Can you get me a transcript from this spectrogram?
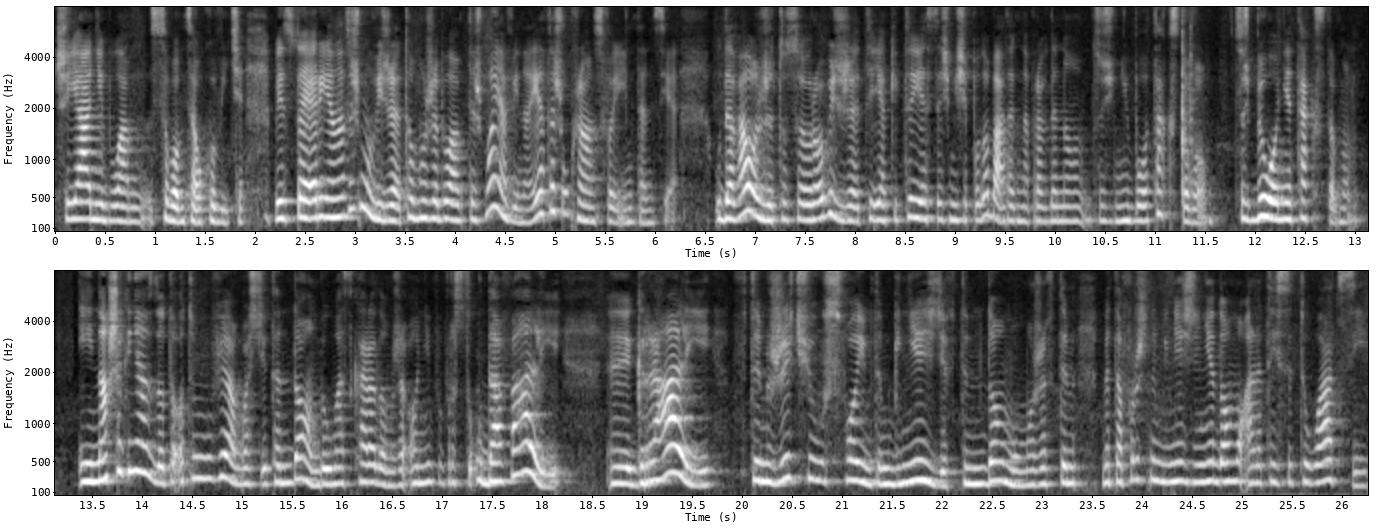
Czy ja nie byłam sobą całkowicie? Więc tutaj Ariana też mówi, że to może była też moja wina. Ja też ukryłam swoje intencje. Udawało, że to, co robisz, że ty, jaki ty jesteś, mi się podoba, a tak naprawdę no, coś nie było tak z tobą. Coś było nie tak z tobą. I nasze gniazdo, to o tym mówiłam właśnie, ten dom był maskaradą, że oni po prostu udawali, yy, grali w tym życiu swoim, tym gnieździe, w tym domu, może w tym metaforycznym gnieździe, nie domu, ale tej sytuacji.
